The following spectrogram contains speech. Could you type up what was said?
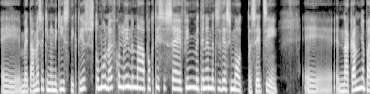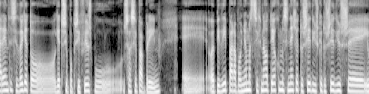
ε, με τα μέσα κοινωνικής δικτύωσης, το μόνο εύκολο είναι να αποκτήσεις ε, φήμη με την έννοια της διασημότητας, έτσι. Ε, να κάνω μια παρένθεση εδώ για, το, για τους υποψηφίους που σας είπα πριν. Ε, επειδή παραπονιόμαστε συχνά ότι έχουμε συνέχεια τους ίδιους και τους ίδιους, ε,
